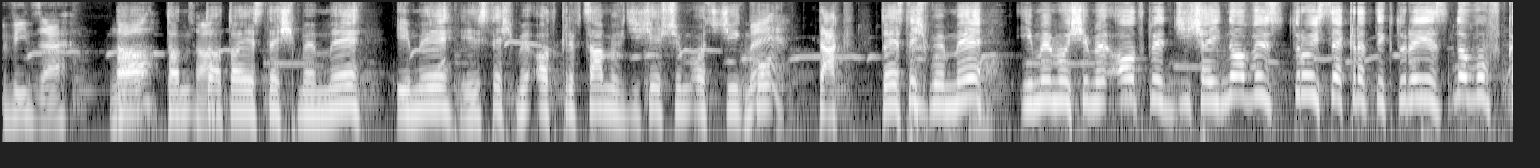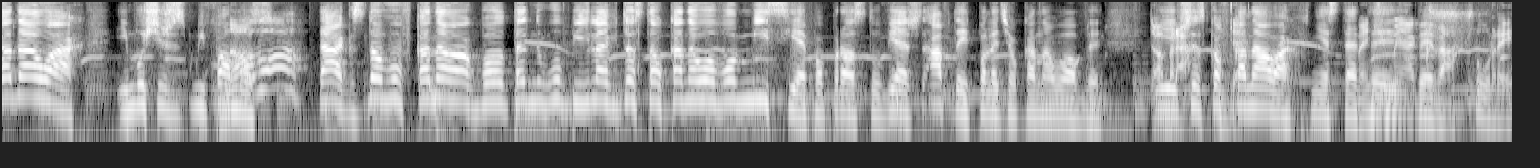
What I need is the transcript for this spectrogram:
Widzę. No, No, to, co? to, to jesteśmy my i my jesteśmy odkrywcami w dzisiejszym odcinku. My? Tak, to jesteśmy my i my musimy odkryć dzisiaj nowy strój sekretny, który jest znowu w kanałach i musisz mi pomóc. Znowu? Tak, znowu w kanałach, bo ten Łubi Live dostał kanałową misję po prostu, wiesz, update poleciał kanałowy. I Dobra, wszystko w idę. kanałach niestety Będziemy jak bywa. szury.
